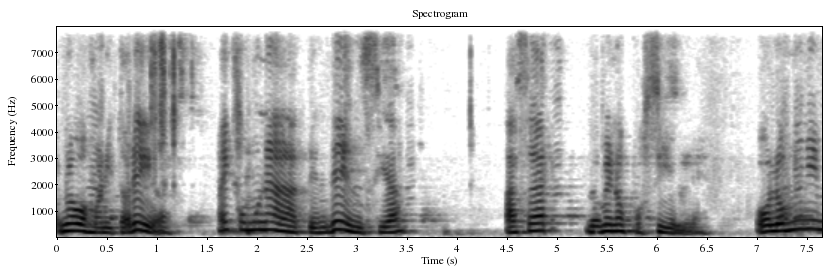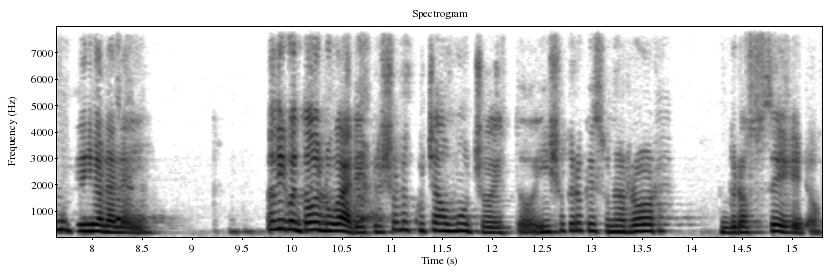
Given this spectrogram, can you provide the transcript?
nuevos monitoreos. Hay como una tendencia a hacer lo menos posible. O lo mínimo que diga la ley. No digo en todos lugares, pero yo lo he escuchado mucho esto y yo creo que es un error grosero,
